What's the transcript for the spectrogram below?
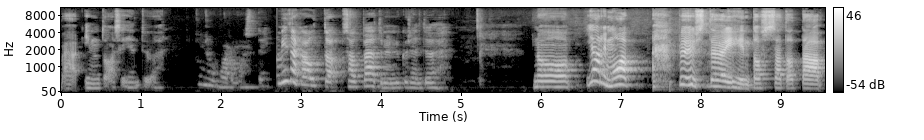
vähän intoa siihen työhön. No varmasti. Mitä kautta sä oot päätynyt nykyiseen työhön? No, Jari mua pyysi töihin tuossa tota,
